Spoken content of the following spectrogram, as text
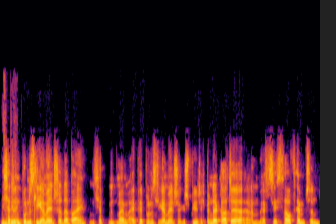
Ich hatte einen Bundesliga-Manager dabei. Ich habe mit meinem iPad Bundesliga-Manager gespielt. Ich bin da gerade der ähm, FC Southampton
